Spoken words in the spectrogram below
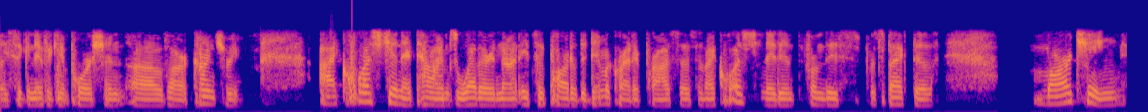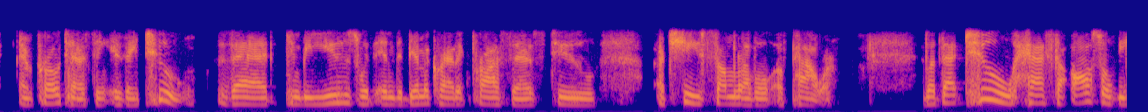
a significant portion of our country. I question at times whether or not it's a part of the democratic process, and I question it in, from this perspective. Marching and protesting is a tool that can be used within the democratic process to achieve some level of power. But that tool has to also be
